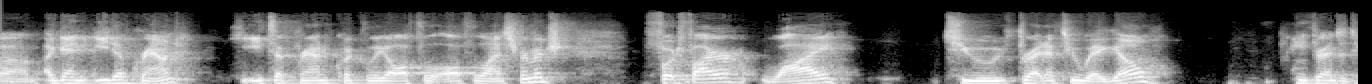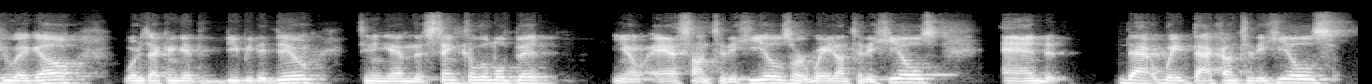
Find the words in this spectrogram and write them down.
um, again, eat up ground. He eats up ground quickly off the, off the line scrimmage. Foot fire. Why? To threaten a two way go. He threatens a two way go. What is that going to get the DB to do? It's going to get him to sink a little bit, you know, ass onto the heels or weight onto the heels. And that weight back onto the heels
